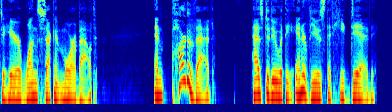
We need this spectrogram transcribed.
to hear one second more about. And part of that has to do with the interviews that he did.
